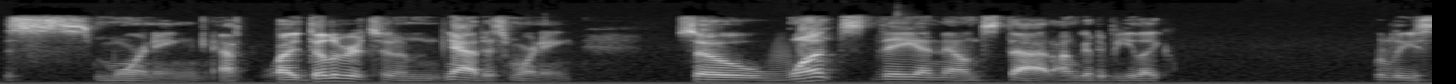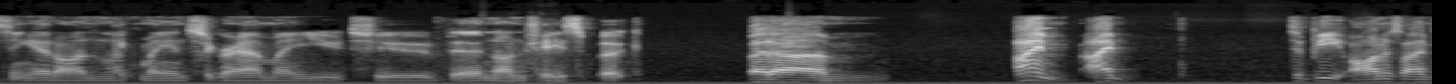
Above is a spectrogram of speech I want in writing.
this morning. After well, I delivered it to them, yeah, this morning. So once they announce that, I'm going to be like releasing it on like my Instagram, my YouTube, and on Facebook. But um, I'm I'm to be honest, I'm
